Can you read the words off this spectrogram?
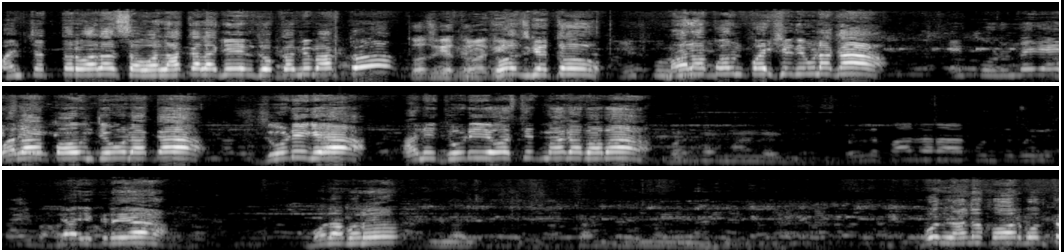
पंच्याहत्तर वाला सव्वा लाखाला घेईल. जो कमी मागतो तोच घेतो. तोच घेतो. मला पाहून पैसे देऊ नका. मला पाहून देऊ नका. जोडी घ्या आणि जोडी व्यवस्थित मागा बाबा. या इकडे या. बोला बरं. बोल नाना पवार बोलत.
